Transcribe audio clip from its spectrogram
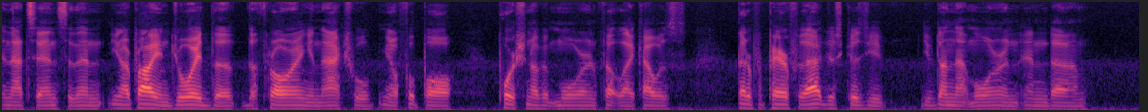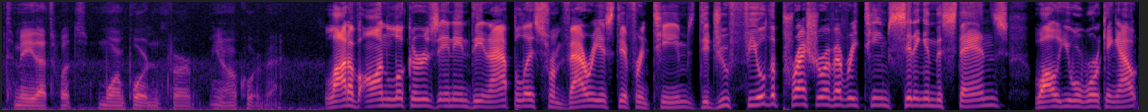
in, that sense. And then, you know, I probably enjoyed the, the throwing and the actual, you know, football portion of it more and felt like I was better prepared for that just because you, you've done that more. And, and um, to me, that's what's more important for you know a quarterback. A lot of onlookers in Indianapolis from various different teams. Did you feel the pressure of every team sitting in the stands while you were working out?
